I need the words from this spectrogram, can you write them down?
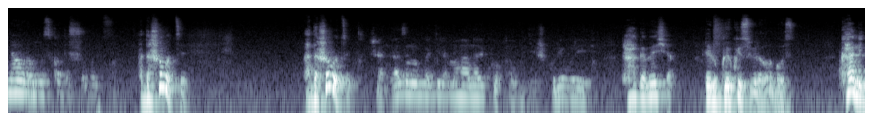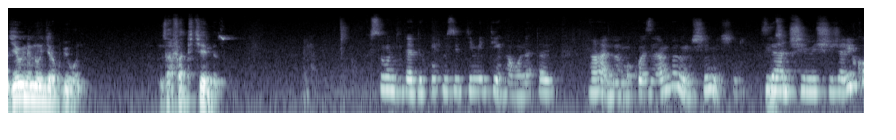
nawe uramuzi ko adashobotse. Hadashobotse hadashobotse shangazi nubwo agira amahane ariko avugisha ukuri buriya. Ntabwo abeshya. Rero ukwiye kwisubiraho rwose. Kandi jyewe ninongera kubibona. Nzafata icyemezo. Ese ubundi dade kuko uzi iby'imiti nkabona atari nta hantu umukozi ntabwo bimushimishije biranshimishije ariko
